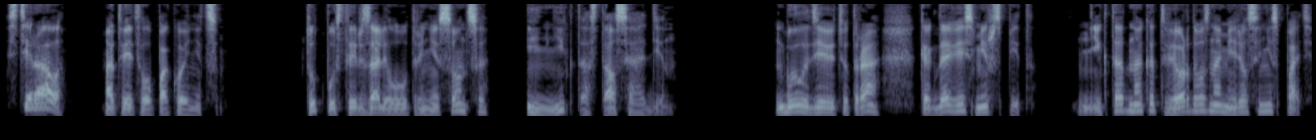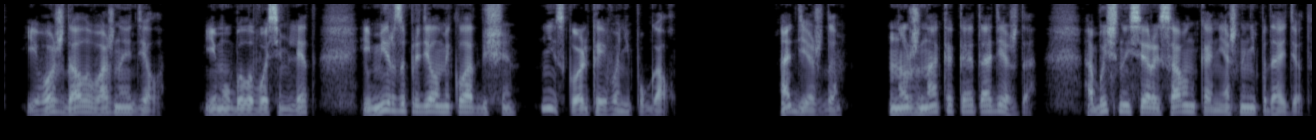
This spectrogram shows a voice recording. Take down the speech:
«Стирала», — ответила покойница. Тут пустырь залило утреннее солнце, и Никт остался один. Было девять утра, когда весь мир спит. Никт, однако, твердо вознамерился не спать. Его ждало важное дело. Ему было восемь лет, и мир за пределами кладбища нисколько его не пугал. Одежда. Нужна какая-то одежда. Обычный серый саван, конечно, не подойдет.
